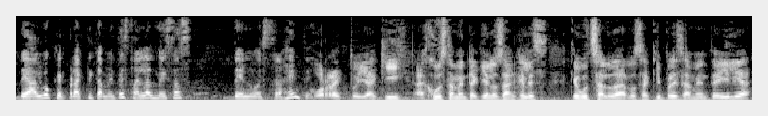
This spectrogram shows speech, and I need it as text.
de algo que prácticamente está en las mesas de nuestra gente. Correcto, y aquí, justamente aquí en Los Ángeles, qué gusto saludarlos aquí precisamente, Ilia.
